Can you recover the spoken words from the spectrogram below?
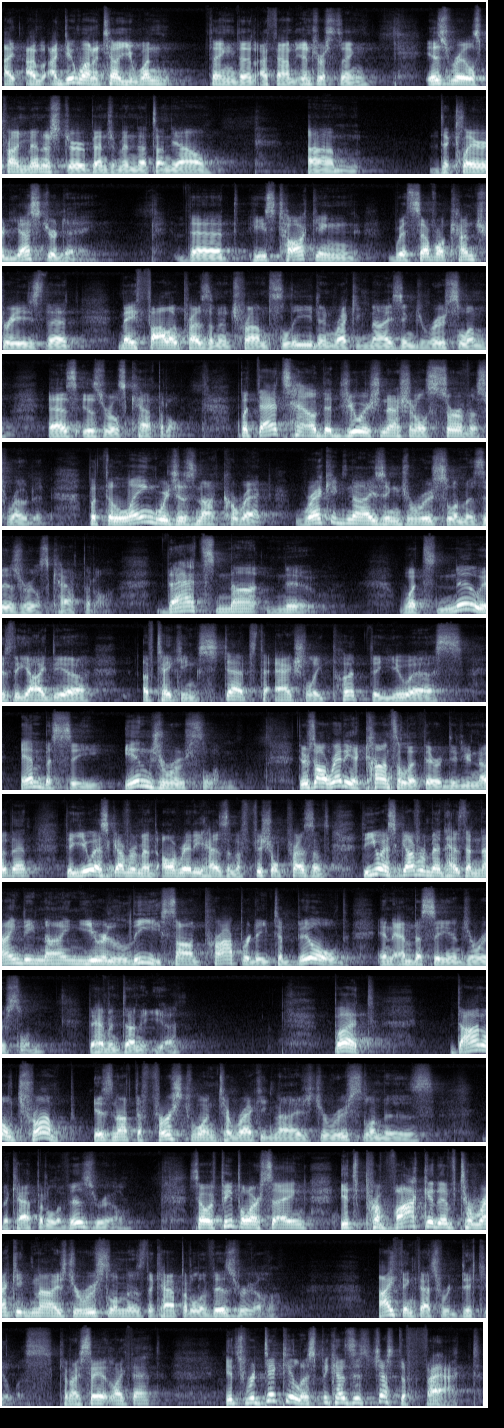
I, I, I do want to tell you one thing that I found interesting Israel's Prime Minister Benjamin Netanyahu um, declared yesterday that he's talking with several countries that may follow President Trump's lead in recognizing Jerusalem as Israel's capital. But that's how the Jewish National Service wrote it. But the language is not correct. Recognizing Jerusalem as Israel's capital. That's not new. What's new is the idea of taking steps to actually put the U.S. embassy in Jerusalem. There's already a consulate there. Did you know that? The U.S. government already has an official presence. The U.S. government has a 99 year lease on property to build an embassy in Jerusalem. They haven't done it yet. But Donald Trump is not the first one to recognize Jerusalem as the capital of Israel. So if people are saying it's provocative to recognize Jerusalem as the capital of Israel, I think that's ridiculous. Can I say it like that? It's ridiculous because it's just a fact.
